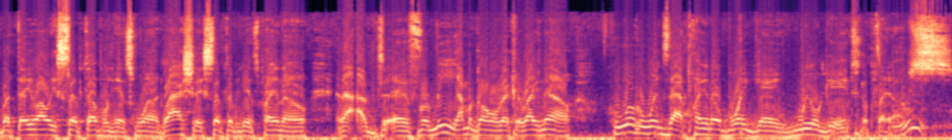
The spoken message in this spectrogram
but they've always slipped up against one. Last year they slipped up against Plano, and, I, and for me, I'm gonna go on record right now. Whoever wins that Plano Boyd game will get into the playoffs.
